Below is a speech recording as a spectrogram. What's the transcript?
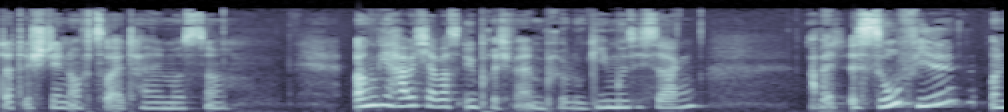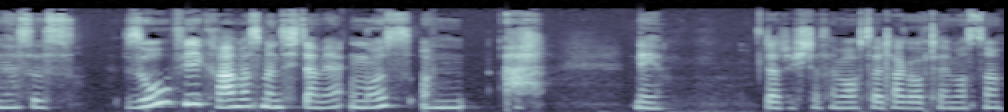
dass ich den auf zwei teilen musste. Irgendwie habe ich ja was übrig für Embryologie, muss ich sagen. Aber es ist so viel und es ist so viel Kram, was man sich da merken muss. Und, ah, nee, dadurch, dass er mir auch zwei Tage aufteilen musste.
